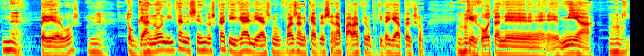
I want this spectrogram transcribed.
Ναι, περίεργος. ναι. Τον κανόν ήταν συνήθως κάτι Γάλλοι, ας πούμε, που βάζανε κάποιος σε ένα παράθυρο που κοιτάγε απ' έξω. Και ερχόταν ε, μία, και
